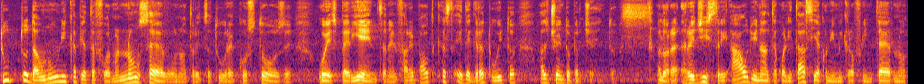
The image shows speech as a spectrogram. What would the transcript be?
tutto da un'unica piattaforma. Non servono attrezzature costose o esperienza nel fare podcast ed è gratuito al 100%. Allora, registri audio in alta qualità sia con il microfono interno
